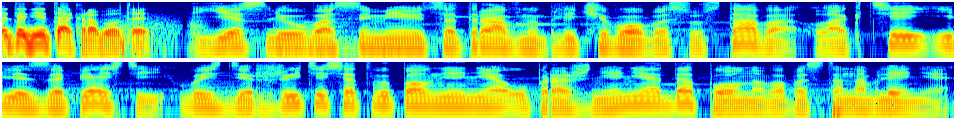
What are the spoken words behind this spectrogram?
Это не так работает. Если у вас имеются травмы плечевого сустава, локтей или запястий, воздержитесь от выполнения упражнения до полного восстановления.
